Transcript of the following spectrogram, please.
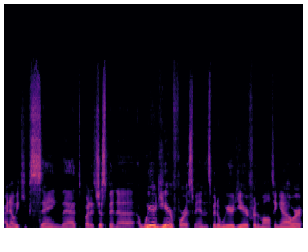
I know we keep saying that, but it's just been a, a weird year for us, man. It's been a weird year for the malting hour,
